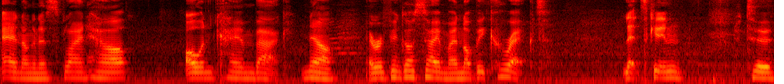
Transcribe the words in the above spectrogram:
and I'm going to explain how Owen came back. Now, everything I say may not be correct. Let's get into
